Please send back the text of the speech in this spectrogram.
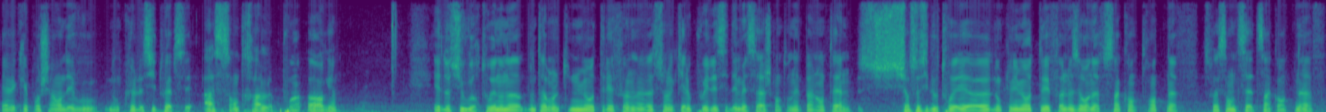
et avec les prochains rendez-vous. Donc le site web c'est acentral.org. Et dessus, vous retrouvez notamment le numéro de téléphone sur lequel vous pouvez laisser des messages quand on n'est pas à l'antenne. Sur ce site, vous trouvez donc le numéro de téléphone 09 50 39 67 59.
